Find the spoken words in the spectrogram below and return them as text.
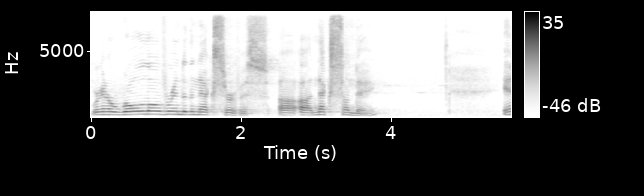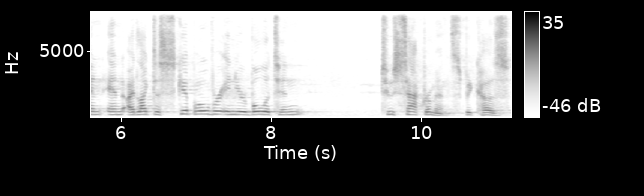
We're going to roll over into the next service, uh, uh, next Sunday. And, and I'd like to skip over in your bulletin to sacraments because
